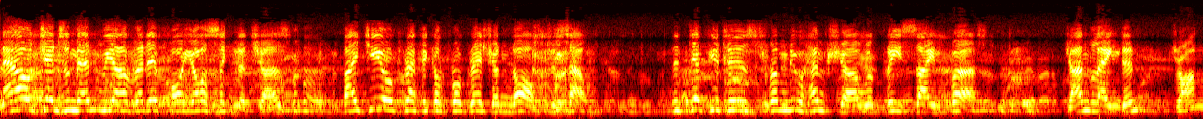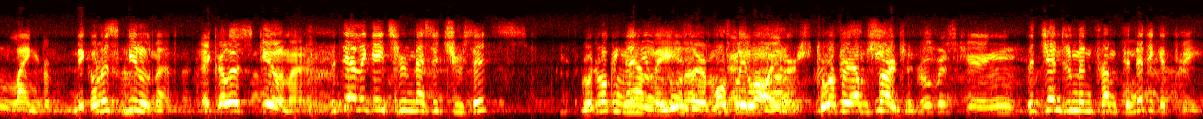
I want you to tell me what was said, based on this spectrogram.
Now, gentlemen, we are ready for your signatures by geographical progression north to south. The deputies from New Hampshire will please sign first. John Langdon. John Langdon. Nicholas Gilman. Nicholas Gilman. The delegates from Massachusetts. Good looking men, these. They're mostly lawyers. Two or three of them surgeons. Rufus King. The gentleman from Connecticut, please.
